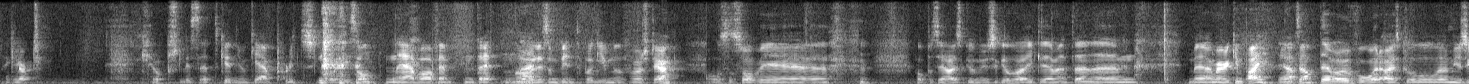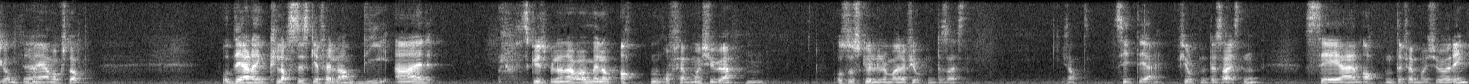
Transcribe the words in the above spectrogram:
Det er klart Kroppslig sett kunne jo ikke jeg plutselig bli sånn når jeg var 15-13 og liksom begynte på gymmen for første gang. Og så så vi Holdt på å si High School Musical, var ikke det jeg mente. Med American Pie. Ja. Det var jo vår high school musical Ja. Når jeg vokste opp. Og det er den klassiske fella. De er Skuespillerne der var mellom 18 og 25. Mm. Og så skulle de være 14 til 16. Ikke sant? Sitter jeg 14 til 16, ser jeg en 18 til 25-åring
